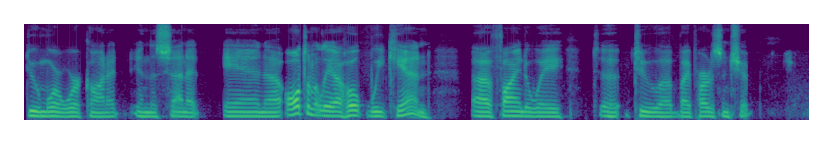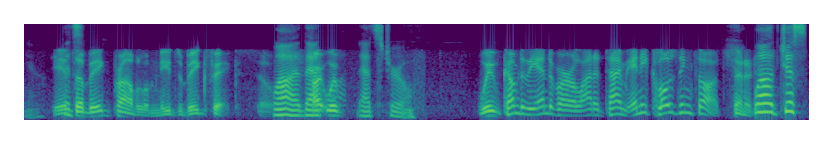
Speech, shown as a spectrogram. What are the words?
do more work on it in the Senate, and uh, ultimately I hope we can uh, find a way to to uh, bipartisanship. Yeah. It's, it's, a big problem, needs a big fix. So. Well, that, right, that's true. We've come to the end of our allotted time. Any closing thoughts, Senator? Well, just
